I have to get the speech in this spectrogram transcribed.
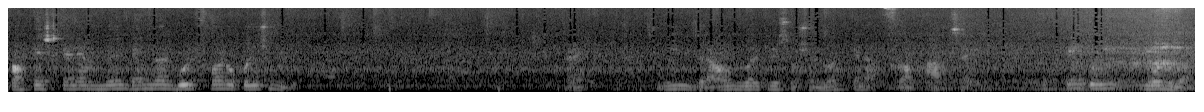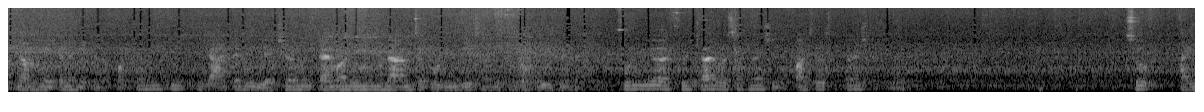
प्रोटेस्ट केले म्हणजे then you are good for opposition तुमी ग्रावंड वर्क कितें सोशल वर्क केला फ्रॉम आप सायड ते तुमी येवन उलोवप की आमी हें केलें, हें केलां. फक्त न्ही की ह्या टायम इलेक्शन टायमार येवन म्हणून आमी सपोर्टींग दीस आमी तुका फूल फूल इयर फूल चार वर्सां खंय आशिल्ले पाँच वर्सां खंय आशिल्ले so I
